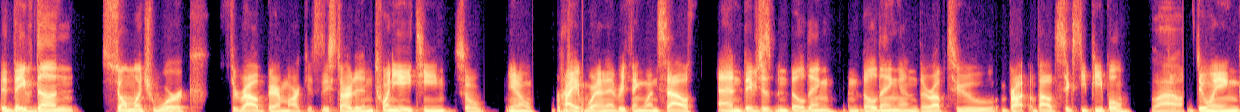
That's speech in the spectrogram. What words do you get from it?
They've done so much work throughout bear markets. They started in 2018, so you know, right when everything went south, and they've just been building and building, and they're up to about 60 people Wow. Doing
